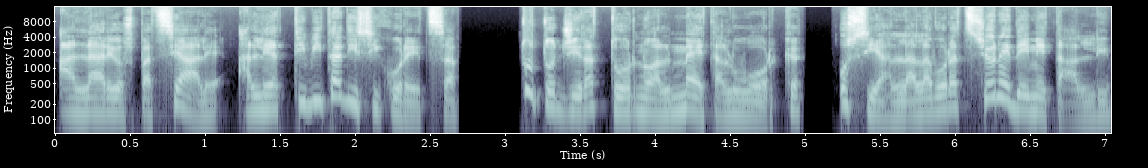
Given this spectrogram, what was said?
all'aerospaziale, alle attività di sicurezza. Tutto gira attorno al metalwork, ossia alla lavorazione dei metalli.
